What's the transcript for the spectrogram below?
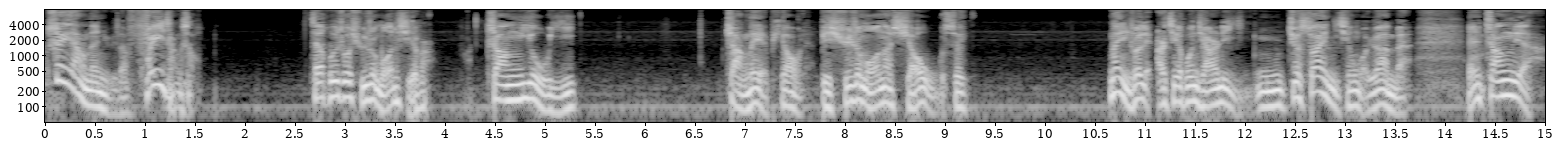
这样的女的非常少。再回说徐志摩的媳妇儿张幼仪，长得也漂亮，比徐志摩呢小五岁。那你说俩人结婚前你你就算你情我愿呗，人张家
